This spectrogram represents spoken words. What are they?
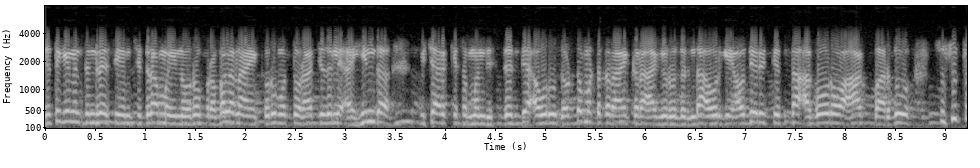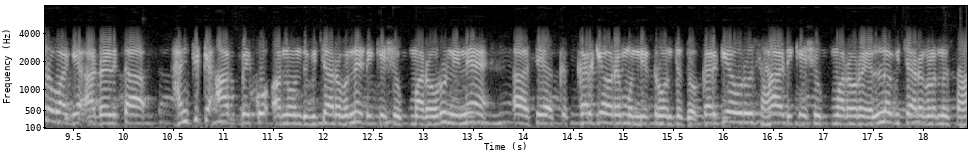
ಜೊತೆಗೇನಂತಂದ್ರೆ ಸಿಎಂ ಸಿದ್ದರಾಮಯ್ಯನವರು ಪ್ರಬಲ ನಾಯಕರು ಮತ್ತು ರಾಜ್ಯದಲ್ಲಿ ಅಹಿಂದ ವಿಚಾರಕ್ಕೆ ಸಂಬಂಧಿಸಿದಂತೆ ಅವರು ದೊಡ್ಡ ಮಟ್ಟದ ನಾಯಕರ ಆಗಿರೋದ್ರಿಂದ ಅವ್ರಿಗೆ ಯಾವುದೇ ರೀತಿಯಂತ ಅಗೌರವ ಆಗಬಾರದು. ಸುಸೂತ್ರವಾಗಿ ಆಡಳಿತ ಹಂಚಿಕೆ ಆಗ್ಬೇಕು ಅನ್ನೋ ಒಂದು ವಿಚಾರವನ್ನೇ ಡಿ ಕೆ ಶಿವಕುಮಾರ್ ಅವರು ನಿನ್ನೆ ಖರ್ಗೆ ಅವರೇ ಮುಂದಿಟ್ಟಿರುವಂತದ್ದು ಖರ್ಗೆ ಅವರು ಸಹ ಡಿ ಕೆ ಶಿವಕುಮಾರ್ ಅವರ ಎಲ್ಲ ವಿಚಾರಗಳನ್ನು ಸಹ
